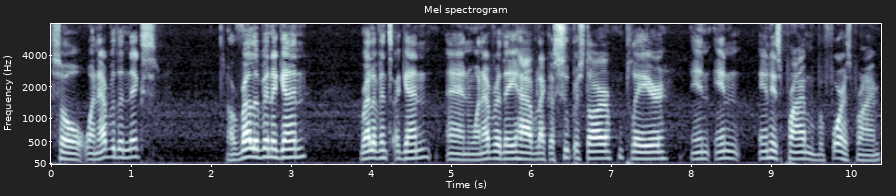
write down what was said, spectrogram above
So whenever the Knicks are relevant again, relevant again, and whenever they have like a superstar player in in in his prime or before his prime.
